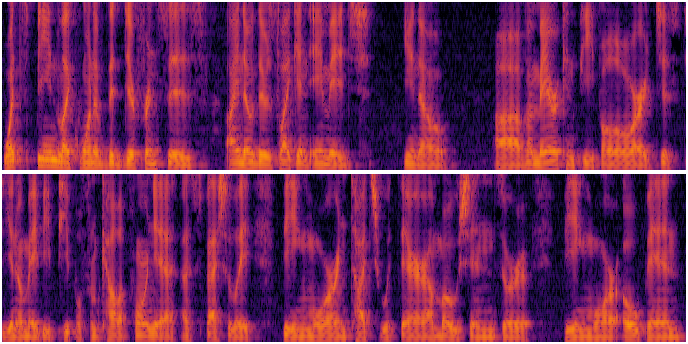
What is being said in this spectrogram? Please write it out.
what's been like one of the differences? I know there's like an image, you know, of American people or just, you know, maybe people from California, especially being more in touch with their emotions or being more open,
